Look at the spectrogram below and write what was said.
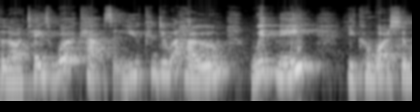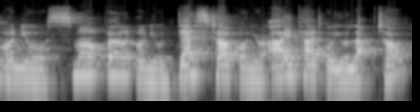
Pilates workouts that you can do at home with me. You can watch them on your smartphone, on your desktop, on your iPad, or your laptop.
